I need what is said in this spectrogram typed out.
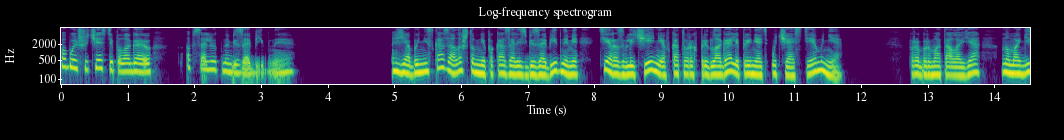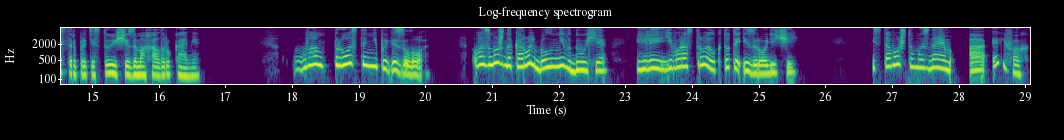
по большей части, полагаю, абсолютно безобидные. Я бы не сказала, что мне показались безобидными те развлечения, в которых предлагали принять участие мне. Пробормотала я, но магистр протестующий замахал руками. «Вам просто не повезло. Возможно, король был не в духе, или его расстроил кто-то из родичей. Из того, что мы знаем о эльфах,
